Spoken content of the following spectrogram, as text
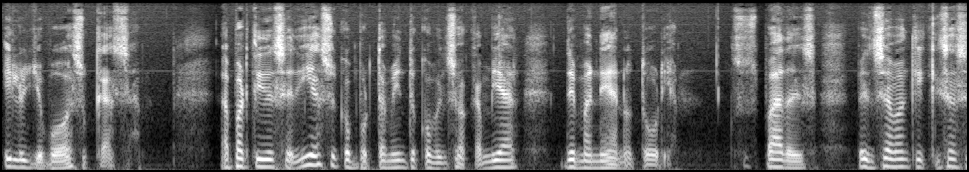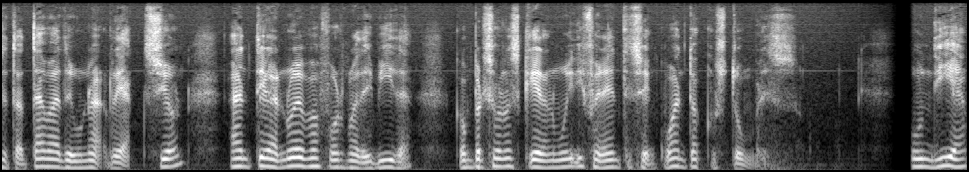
y lo llevó a su casa. A partir de ese día su comportamiento comenzó a cambiar de manera notoria. Sus padres pensaban que quizás se trataba de una reacción ante la nueva forma de vida con personas que eran muy diferentes en cuanto a costumbres. Un día,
